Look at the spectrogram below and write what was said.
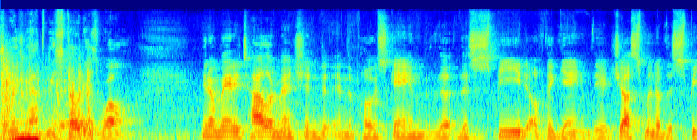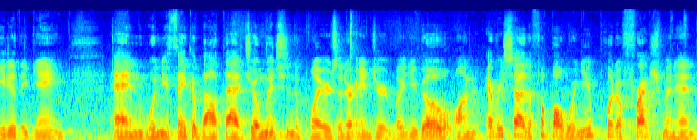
so he's gonna have to be sturdy as well. You know, Manny Tyler mentioned in the post game the, the speed of the game, the adjustment of the speed of the game. And when you think about that, Joe mentioned the players that are injured, but you go on every side of the football, when you put a freshman in,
